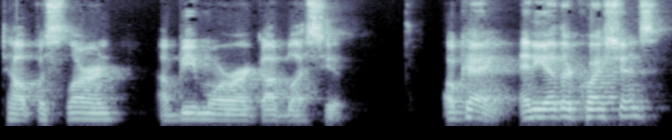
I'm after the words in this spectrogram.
to help us learn. Uh, be more. God bless you. Okay. Any other questions?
